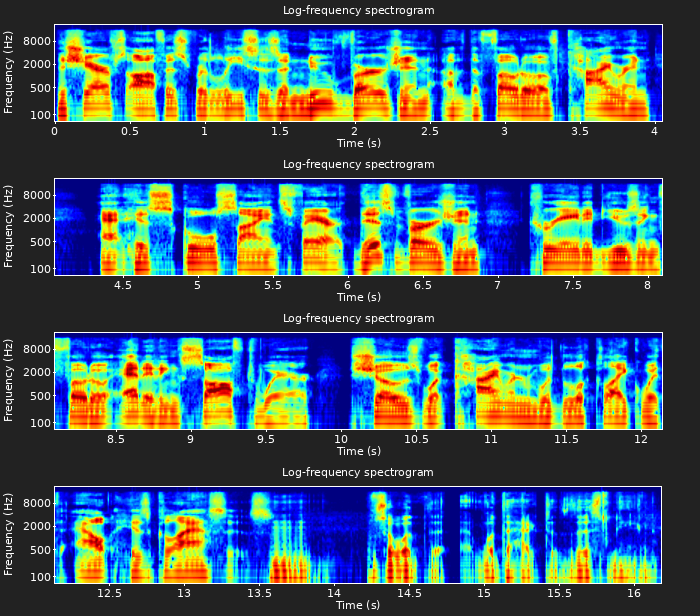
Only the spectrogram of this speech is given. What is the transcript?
the sheriff's office releases a new version of the photo of Kyron at his school science fair. This version, created using photo editing software, shows what Kyron would look like without his glasses. Mhm. So what the what the heck does this mean?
